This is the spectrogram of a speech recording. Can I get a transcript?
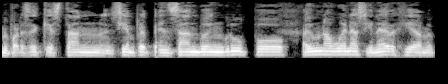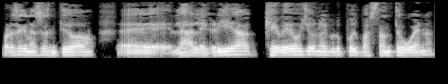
me parece que están siempre pensando en grupo, hay una buena sinergia, me parece que en ese sentido eh, la alegría que veo yo en el grupo es bastante buena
